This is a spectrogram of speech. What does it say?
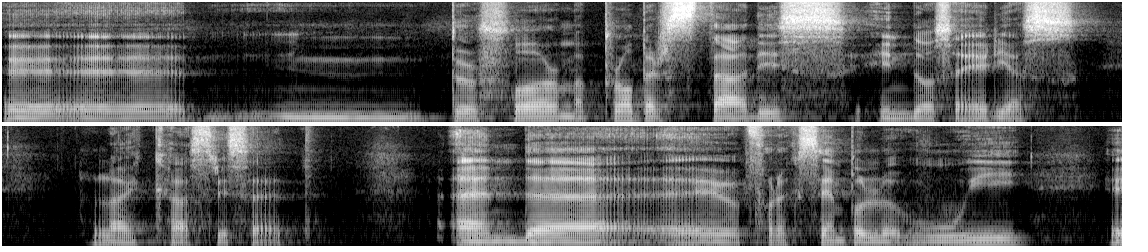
uh, mm, perform proper studies in those areas, like Astrid said. And uh, uh, for example, we uh,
